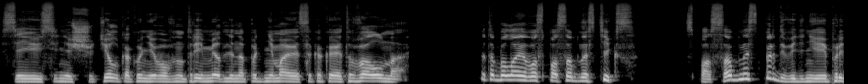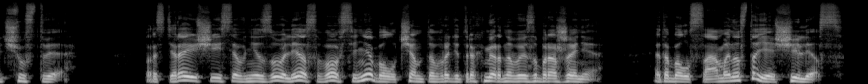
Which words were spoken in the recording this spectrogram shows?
Сею Синь ощутил, как у него внутри медленно поднимается какая-то волна. Это была его способность Икс. Способность предвидения и предчувствия. Простирающийся внизу лес вовсе не был чем-то вроде трехмерного изображения. Это был самый настоящий лес.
